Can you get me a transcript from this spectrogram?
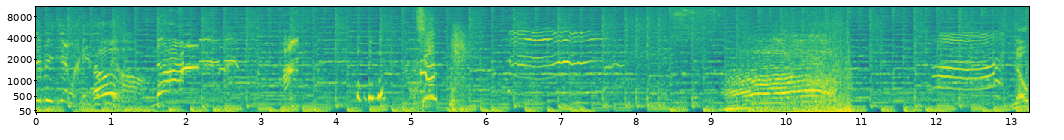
Oh, nope.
